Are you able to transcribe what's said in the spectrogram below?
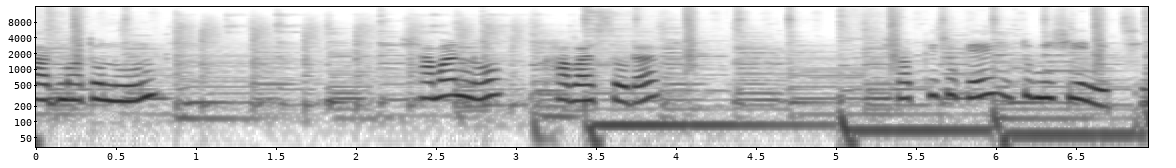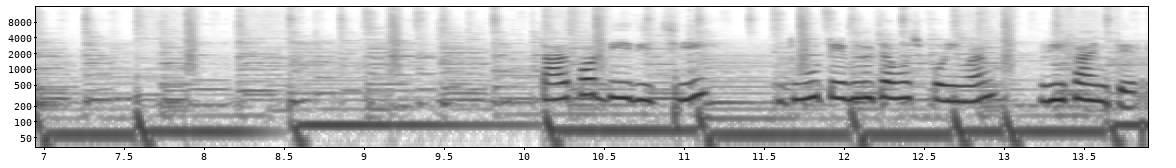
স্বাদ মতো নুন, সামান্য খাবার সোডা সব কিছুকে একটু মিশিয়ে নিচ্ছি। তারপর দিয়ে দিচ্ছি দু টেবিল চামচ পরিমাণ রিফাইন তেল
